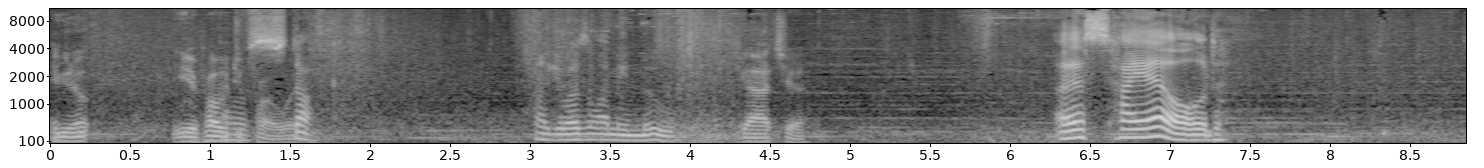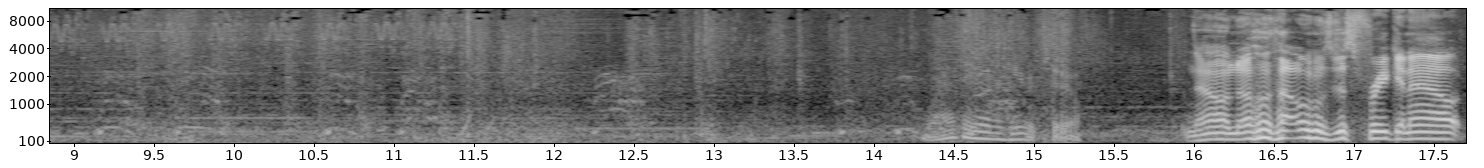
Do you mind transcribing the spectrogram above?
You know, you're probably I too was far stuck. Like it wasn't letting me move. Gotcha. Us held. No, no, that one was just freaking out.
